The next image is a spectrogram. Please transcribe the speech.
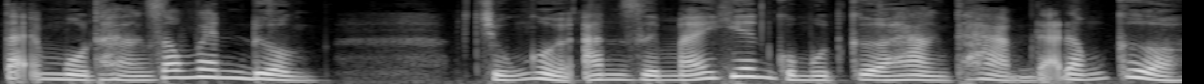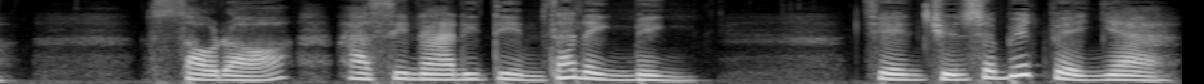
tại một hàng rong ven đường. Chúng ngồi ăn dưới mái hiên của một cửa hàng thảm đã đóng cửa. Sau đó, Hasina đi tìm gia đình mình. Trên chuyến xe buýt về nhà,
